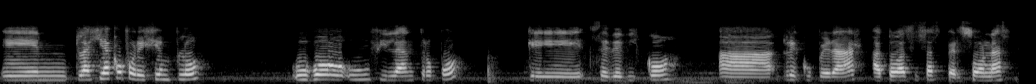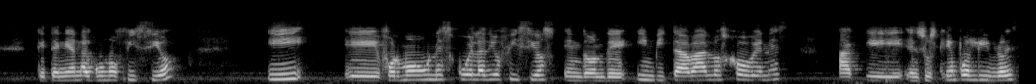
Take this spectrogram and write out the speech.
En Tlajiaco, por ejemplo, hubo un filántropo que se dedicó a recuperar a todas esas personas que tenían algún oficio y eh, formó una escuela de oficios en donde invitaba a los jóvenes a que en sus tiempos libres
